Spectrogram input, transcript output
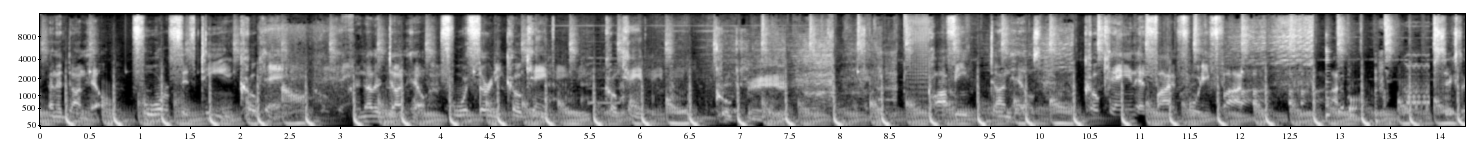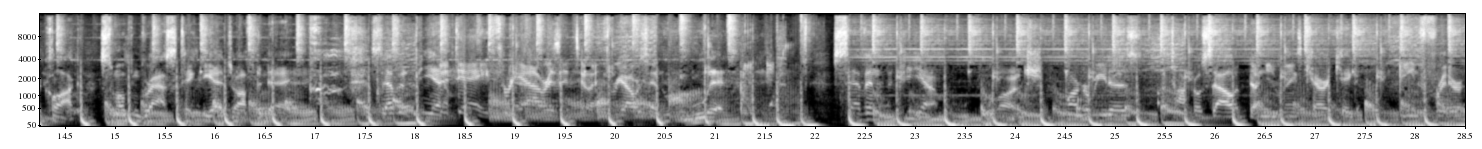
And a Dunhill. 415 cocaine. Another Dunhill. 430 cocaine. Cocaine. Cocaine. Coffee, Dunhills. Cocaine at 545. 6 o'clock. Smoking grass. Take the edge off the day. 7 p.m. Day, three hours into it. Three hours in. Lit. 7 p.m. Lunch. Margaritas, a taco salad, onion rings, carrot cake, bean fritter,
